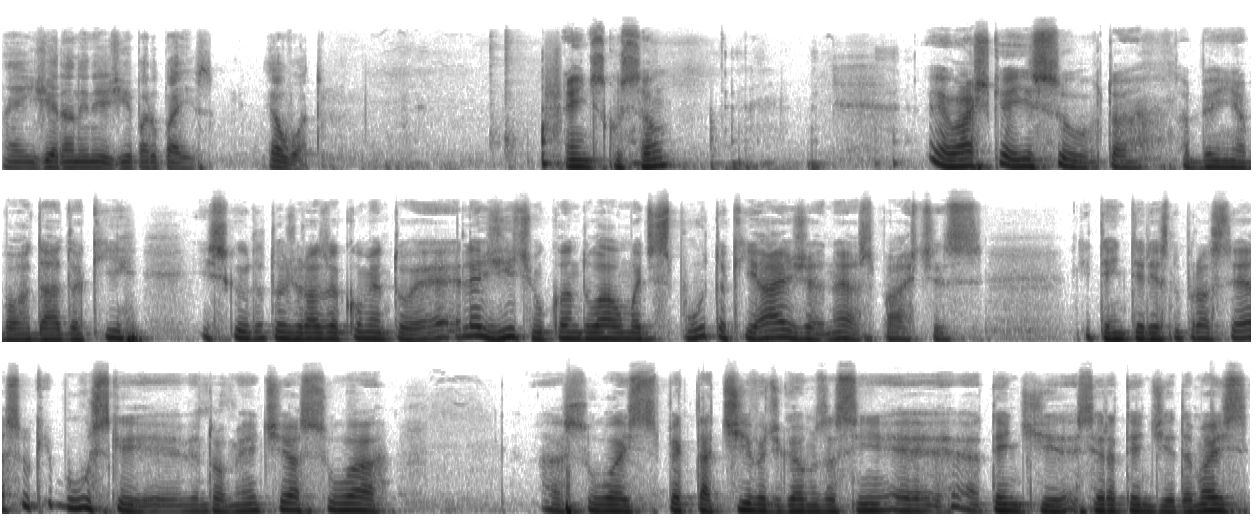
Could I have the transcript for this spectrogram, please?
né, e gerando energia para o país. É o voto. Em discussão. Eu acho que é isso, está tá bem abordado aqui. Isso que o doutor Jurosa comentou. É, é legítimo quando há uma disputa que haja né, as partes que têm interesse no processo que busque, eventualmente, a sua, a sua expectativa, digamos assim, é, atendi, ser atendida. Mas,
